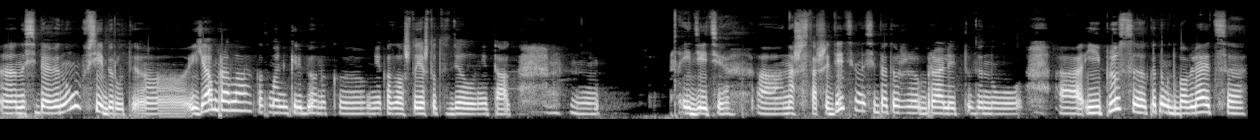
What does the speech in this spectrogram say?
э, на себя вину, все берут. Э, и я брала, как маленький ребенок, мне казалось, что я что-то сделала не так и дети, а, наши старшие дети на себя тоже брали эту вину. А, и плюс к этому добавляется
